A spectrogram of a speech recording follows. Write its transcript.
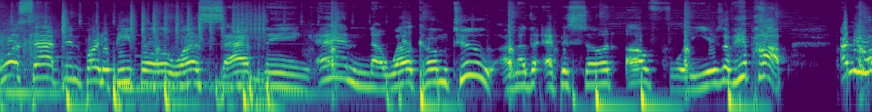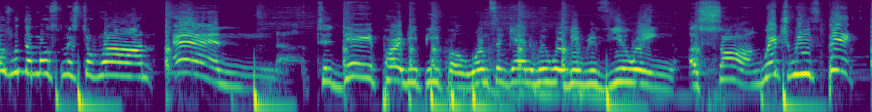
What's happening, party people? What's happening? And uh, welcome to another episode of 40 Years of Hip Hop. I'm your host with the most, Mr. Ron. And uh, today, party people, once again, we will be reviewing a song which we've picked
